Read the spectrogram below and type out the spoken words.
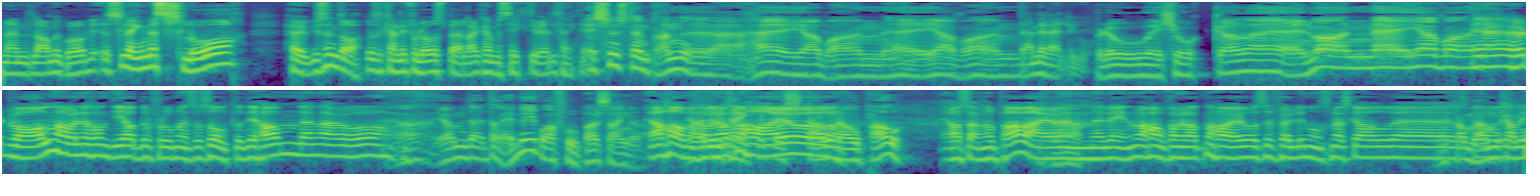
men la det gå. Så lenge vi slår Haugesund der oppe, så kan de få lov å spille hva musikk de vil, tenker jeg. Jeg syns den Brann Heia Brann, heia Brann. Den er veldig god. Blod er tjukkere enn vann, heia Brann. Jeg har hørt Valen har vel en sånn De hadde Flo, men så solgte de han. Den er jo Ja, ja men det, det er mye bra fotballsanger. Ja, Hamar-kameratene ja, har jo Stone og Pau. Ja, Stein og Pav er jo ja. en legende. Men Hamkameratene har jo selvfølgelig noen som jeg skal, eh, skal kom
